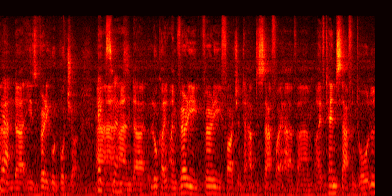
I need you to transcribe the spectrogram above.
Yeah. and uh, he's a very good butcher. Uh, Excellent. and uh, look, I, I'm very, very fortunate to have the staff I have. Um, I have 10 staff in total.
